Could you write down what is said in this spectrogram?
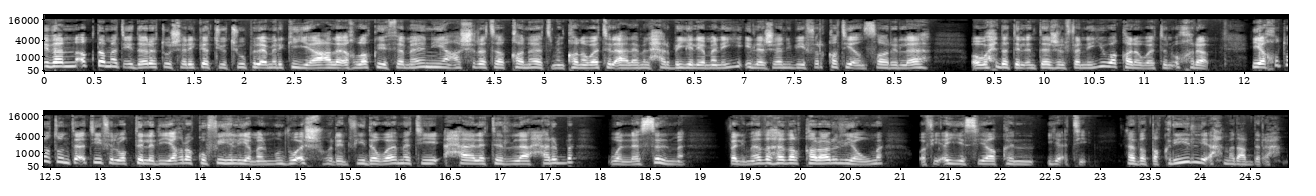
إذا أقدمت إدارة شركة يوتيوب الأمريكية على إغلاق 18 قناة من قنوات الإعلام الحربي اليمني إلى جانب فرقة أنصار الله ووحدة الإنتاج الفني وقنوات أخرى. هي خطوة تأتي في الوقت الذي يغرق فيه اليمن منذ أشهر في دوامة حالة لا حرب ولا سلم فلماذا هذا القرار اليوم؟ وفي أي سياق يأتي؟ هذا تقرير لأحمد عبد الرحمن.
